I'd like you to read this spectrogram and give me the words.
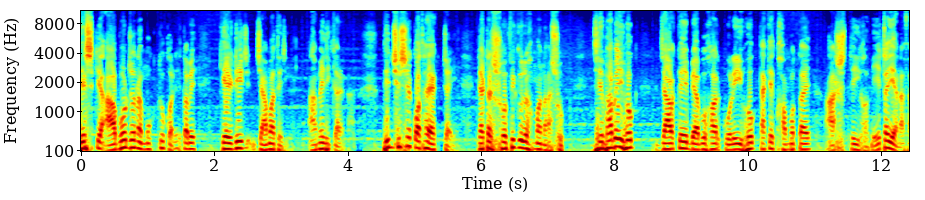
দেশকে আবর্জনা মুক্ত করে, তবে ক্রেডিট জামাতেরই, আমেরিকার না। দিন শেষের কথা একটাই, ডাক্তার শফিকুর রহমান আসুক। যেভাবেই হোক, যাকে ব্যবহার করেই হোক, তাকে ক্ষমতায় আসতেই হবে, এটাই এনাফ।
